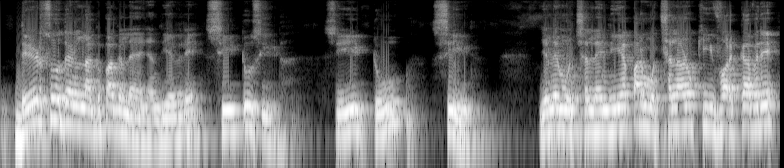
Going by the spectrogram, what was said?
150 ਦਿਨ ਲਗਭਗ ਲੈ ਜਾਂਦੀ ਹੈ ਵੀਰੇ C2 ਸੀਡ C2 ਸੀਡ ਜਿਵੇਂ ਮੁੱਛਲ ਲੈਂਦੀ ਹੈ ਪਰ ਮੁੱਛਲਾਂ ਨੂੰ ਕੀ ਫ਼ਰਕ ਆ ਵੀਰੇ?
